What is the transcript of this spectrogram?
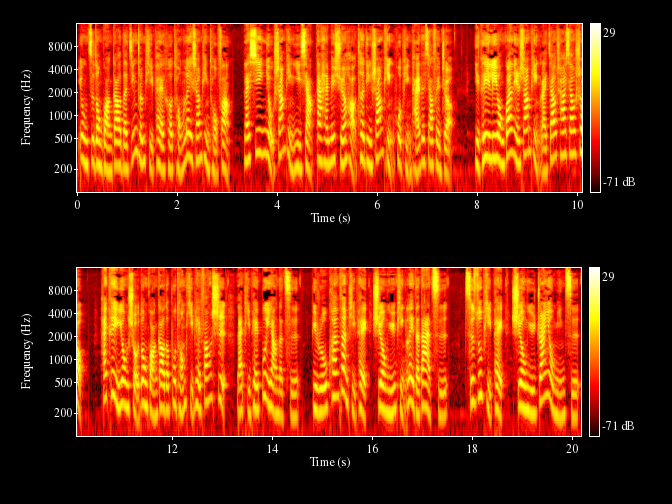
用自动广告的精准匹配和同类商品投放，来吸引有商品意向但还没选好特定商品或品牌的消费者。也可以利用关联商品来交叉销售，还可以用手动广告的不同匹配方式来匹配不一样的词，比如宽泛匹配适用于品类的大词，词组匹配适用于专有名词，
